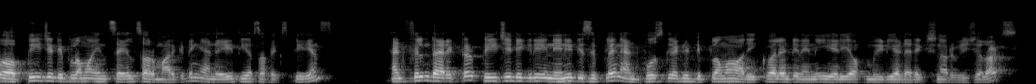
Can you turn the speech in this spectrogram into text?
uh, pg diploma in sales or marketing and 8 years of experience and film director pg degree in any discipline and postgraduate diploma or equivalent in any area of media direction or visual arts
